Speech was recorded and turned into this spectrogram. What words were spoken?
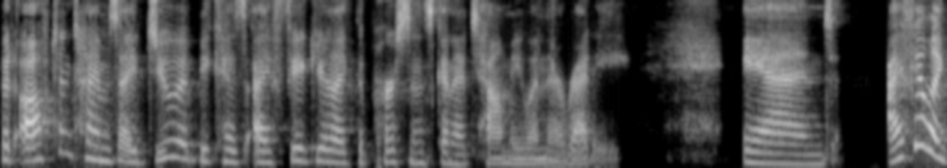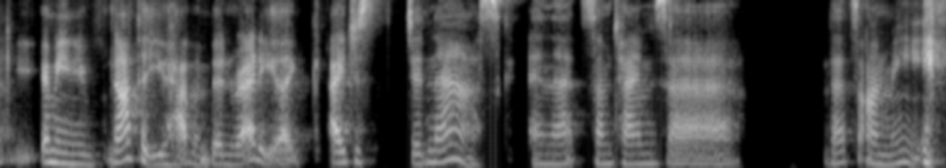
but oftentimes I do it because I figure like the person's going to tell me when they're ready. And I feel like I mean, not that you haven't been ready, like I just didn't ask, and that sometimes uh, that's on me.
